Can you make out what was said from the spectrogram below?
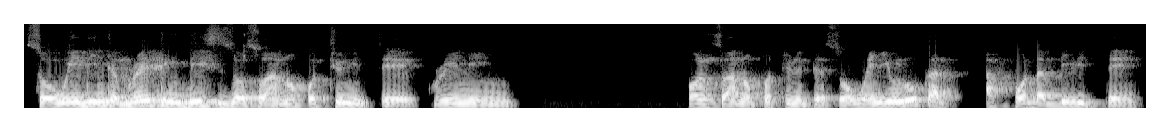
So with integrating this is also an opportunity, greening also an opportunity. So when you look at affordability,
